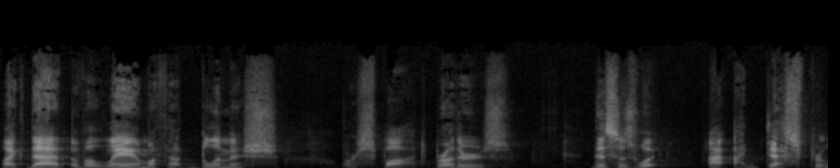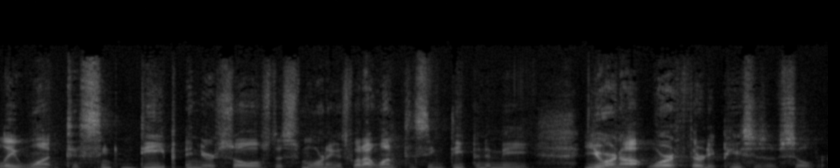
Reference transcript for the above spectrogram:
like that of a lamb without blemish or spot. Brothers, this is what I, I, desperately want to sink deep in your souls this morning. It's what I want to sink deep into me. You are not worth 30 pieces of silver.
